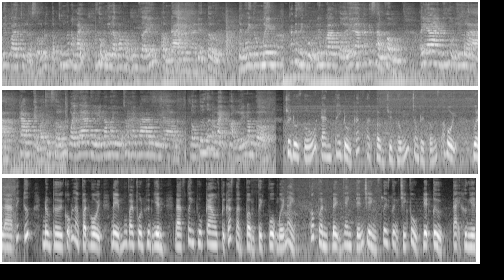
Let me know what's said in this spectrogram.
liên quan chuyển đổi số được tập trung rất là mạnh. Ví dụ như là văn phòng không giấy, tổng đài điện tử, truyền thanh thông minh, các cái dịch vụ liên quan tới à, các cái sản phẩm AI ví dụ như là cam cảnh báo cháy sớm. Ngoài ra thì năm 2023 thì à, đầu tư rất là mạnh mạng lưới 5G. Chuyển đổi số đang thay đổi các sản phẩm truyền thống trong đời sống xã hội, vừa là thách thức, đồng thời cũng là vận hội để Mobile Phone Hưng Yên đạt doanh thu cao từ các sản phẩm dịch vụ mới này, góp phần đẩy nhanh tiến trình xây dựng chính phủ điện tử tại Hưng Yên.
